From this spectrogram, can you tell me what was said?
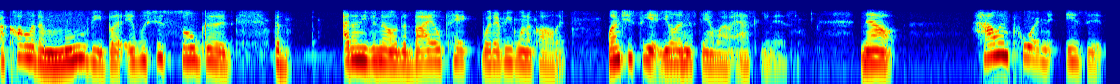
I call it a movie, but it was just so good. The I don't even know the biopic, whatever you want to call it once you see it, you'll understand why I'm asking this. Now, how important is it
